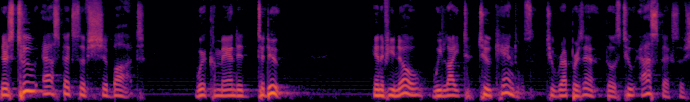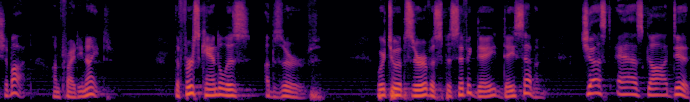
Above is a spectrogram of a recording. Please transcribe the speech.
There's two aspects of Shabbat we're commanded to do. And if you know, we light two candles to represent those two aspects of Shabbat on Friday night. The first candle is observe. We're to observe a specific day, day seven, just as God did.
